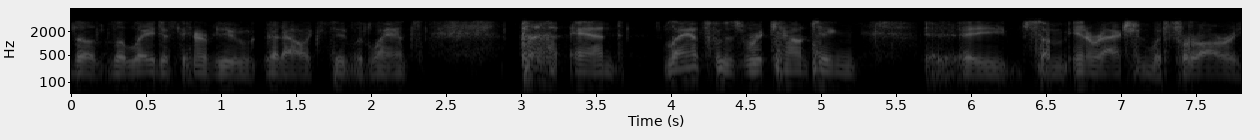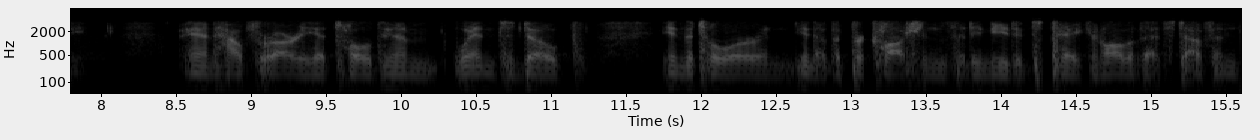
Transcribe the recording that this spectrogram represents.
the the, the latest interview that Alex did with Lance, and Lance was recounting a, some interaction with Ferrari, and how Ferrari had told him when to dope in the tour and you know the precautions that he needed to take and all of that stuff. And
